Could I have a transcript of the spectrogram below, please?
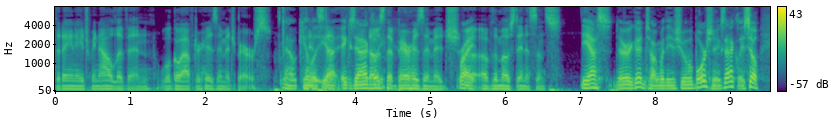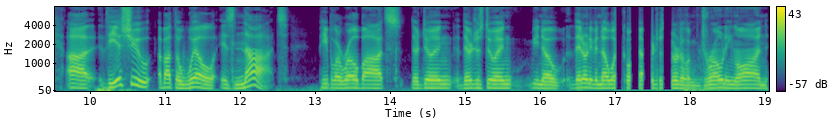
the day and age we now live in, we'll go after his image bearers. Oh, kill it. Yeah, exactly. Those that bear his image uh, Right. of the most innocence. Yes, very good. Talking about the issue of abortion. Exactly. So uh, the issue about the will is not people are robots. They're doing. They're just doing. You know, they don't even know what's going on. They're just sort of droning on.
